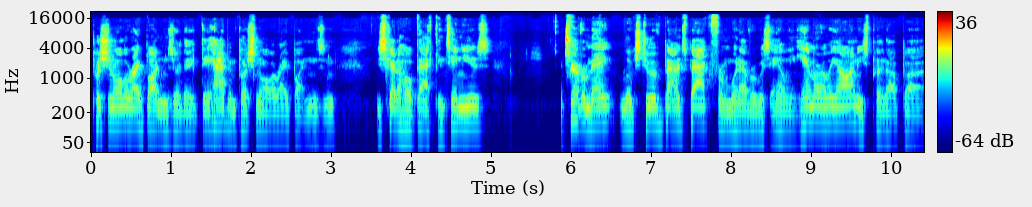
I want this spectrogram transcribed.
pushing all the right buttons, or they they have been pushing all the right buttons, and you just got to hope that continues. Trevor May looks to have bounced back from whatever was ailing him early on. He's put up uh,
